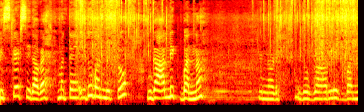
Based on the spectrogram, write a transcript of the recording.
ಬಿಸ್ಕೆಟ್ಸ್ ಇದ್ದಾವೆ ಮತ್ತು ಇದು ಬಂದ್ಬಿಟ್ಟು ಗಾರ್ಲಿಕ್ ಬನ್ ಇಲ್ಲಿ ನೋಡಿ, ಇದು ಗಾರ್ಲಿಕ್ ಬನ್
